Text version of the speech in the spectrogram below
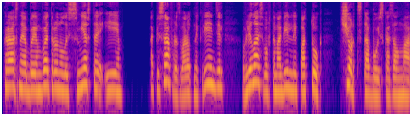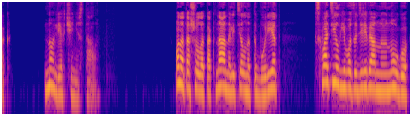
Красная БМВ тронулась с места и, описав разворотный крендель, влилась в автомобильный поток. «Черт с тобой!» — сказал Марк. Но легче не стало. Он отошел от окна, налетел на табурет, схватил его за деревянную ногу,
